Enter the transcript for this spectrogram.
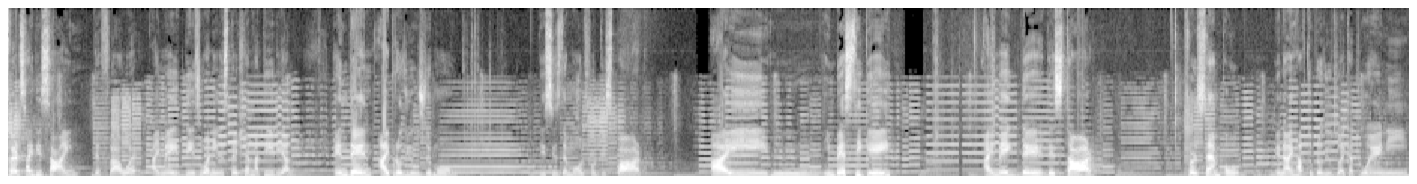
First I design the flower. I made this one in a special material and then I produce the mold. This is the mold for this part. I mm, investigate, I make the, the star, for example, and I have to produce like a 20.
